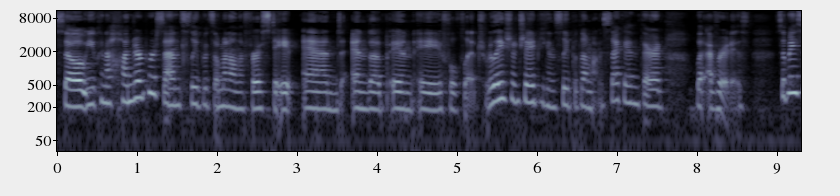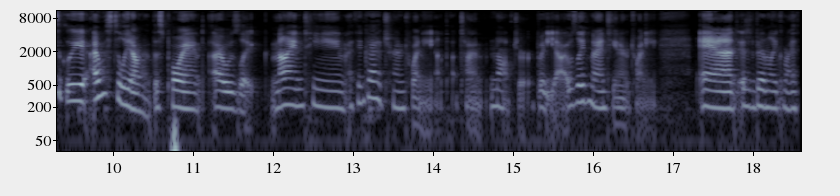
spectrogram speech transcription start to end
So you can 100% sleep with someone on the first date and end up in a full fledged relationship. You can sleep with them on a second, third, whatever it is. So basically, I was still young at this point. I was like 19. I think I had turned 20 at that time. Not sure. But yeah, I was like 19 or 20 and it had been like my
